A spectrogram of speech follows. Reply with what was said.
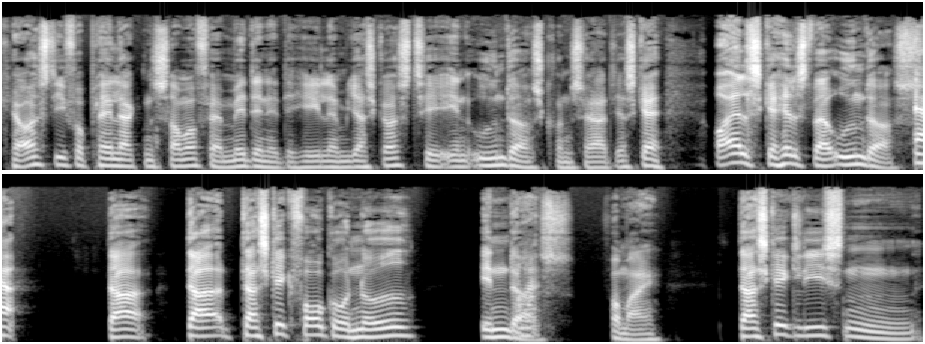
kan også lige få planlagt en sommerferie midt ind i det hele. Men jeg skal også til en udendørskoncert. Jeg skal, og alt skal helst være udendørs. Ja. Der, der, der skal ikke foregå noget indendørs Nej. for mig. Der skal ikke lige sådan...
